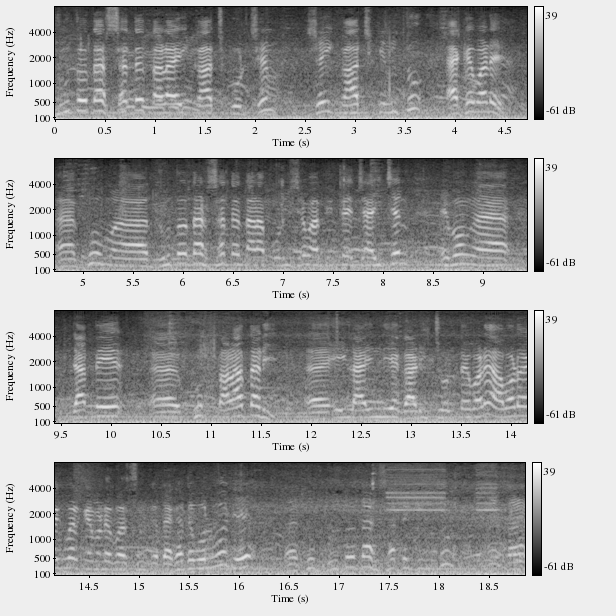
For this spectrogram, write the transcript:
দ্রুততার সাথে তারা এই কাজ করছেন, সেই কাজ কিন্তু একেবারে খুব দ্রুততার সাথে তারা পরিষেবা দিতে চাইছেন এবং যাতে খুব তাড়াতাড়ি এই লাইন দিয়ে গাড়ি চলতে পারে। আবারও একবার ক্যামেরা পার্সনকে দেখাতে বলব যে খুব দ্রুততার সাথে কিন্তু তারা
